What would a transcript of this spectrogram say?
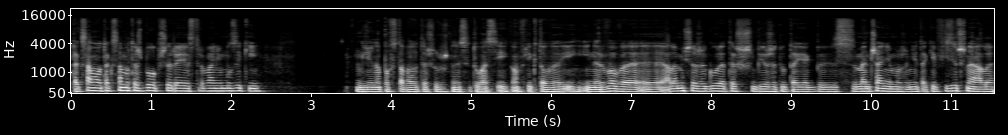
Tak samo, tak samo też było przy rejestrowaniu muzyki gdzie no, powstawały też różne sytuacje konfliktowe i, i nerwowe, e, ale myślę, że górę też bierze tutaj jakby zmęczenie, może nie takie fizyczne, ale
